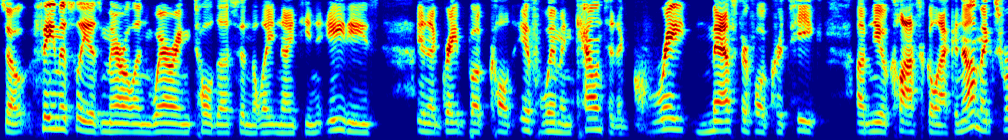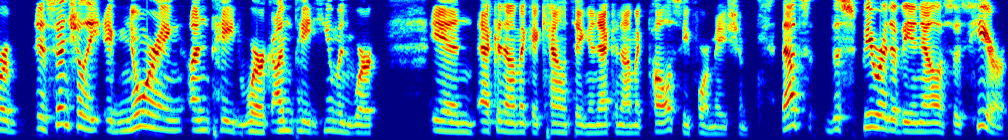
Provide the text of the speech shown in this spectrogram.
So, famously, as Marilyn Waring told us in the late 1980s in a great book called If Women Counted, a great, masterful critique of neoclassical economics for essentially ignoring unpaid work, unpaid human work in economic accounting and economic policy formation. That's the spirit of the analysis here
